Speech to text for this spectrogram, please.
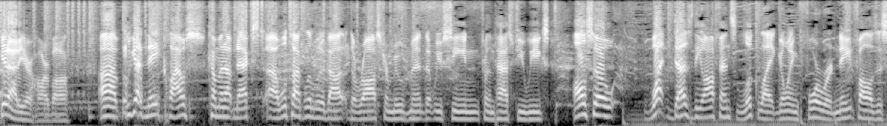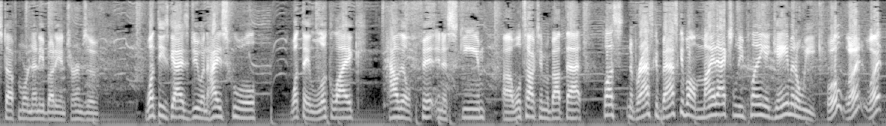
Get out of here, Harbaugh. Uh, we got Nate Clouse coming up next. Uh, we'll talk a little bit about the roster movement that we've seen for the past few weeks. Also, what does the offense look like going forward? Nate follows this stuff more than anybody in terms of what these guys do in high school, what they look like, how they'll fit in a scheme. Uh, we'll talk to him about that. Plus, Nebraska basketball might actually be playing a game in a week. Whoa, what? What?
